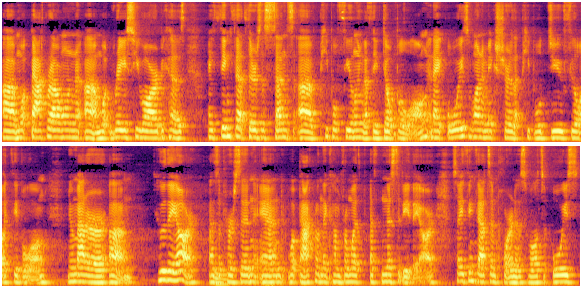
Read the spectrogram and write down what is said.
um, what background, um, what race you are, because I think that there's a sense of people feeling that they don't belong. And I always want to make sure that people do feel like they belong, no matter um, who they are as mm. a person and what background they come from, what ethnicity they are. So I think that's important as well to always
